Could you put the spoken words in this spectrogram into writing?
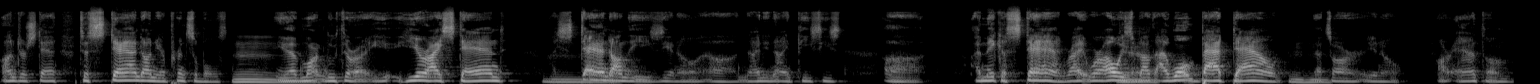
understand, to stand on your principles. You have Mm. Martin Luther, uh, here I stand, I stand Mm. on these, you know, uh, 99 Theses. Uh, I make a stand, right? We're always about Yeah. that. I won't back down. Mhm. That's our, you know, our anthem.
